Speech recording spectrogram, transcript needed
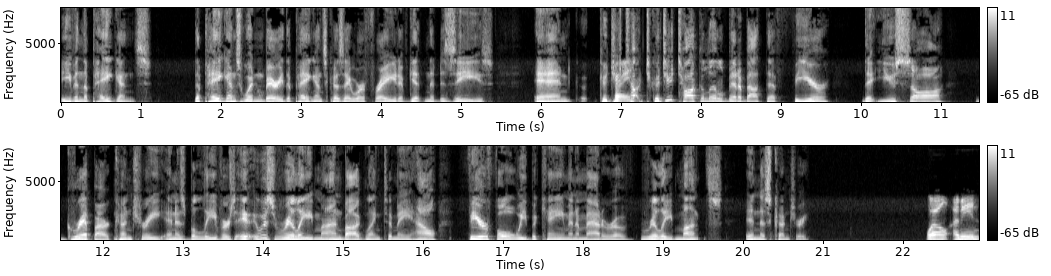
even the pagans. The pagans wouldn't bury the pagans because they were afraid of getting the disease. And could you Right. talk? Could you talk a little bit about the fear that you saw grip our country and as believers? It, it was really mind-boggling to me how fearful we became in a matter of really months in this country. Well, I mean,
